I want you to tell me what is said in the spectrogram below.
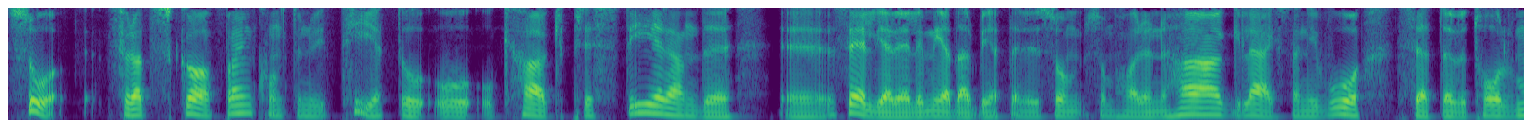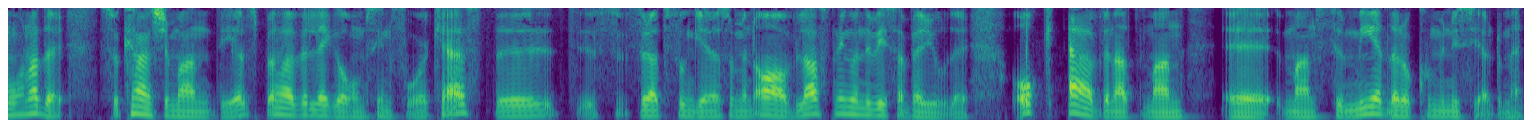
Så för att skapa en kontinuitet och, och, och högpresterande eh, säljare eller medarbetare som, som har en hög lägstanivå sett över 12 månader så kanske man dels behöver lägga om sin forecast eh, för att fungera som en avlastning under vissa perioder och även att man, eh, man förmedlar och kommunicerar de här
